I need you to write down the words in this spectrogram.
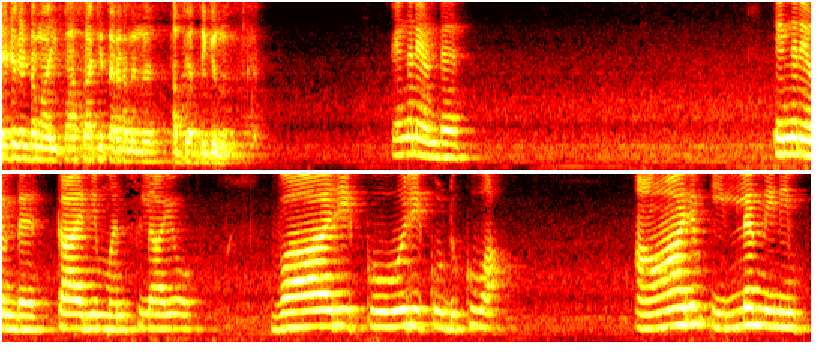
ഏകകണ്ഠമായി പാസാക്കി തരണമെന്ന് അഭ്യർത്ഥിക്കുന്നു. എങ്ങനെയുണ്ട്? എങ്ങനെയുണ്ട്? കാര്യം മനസ്സിലായോ? വാരി കോരി കൊടുക്കുക. ആരും ഇല്ലെന്നിനിയും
